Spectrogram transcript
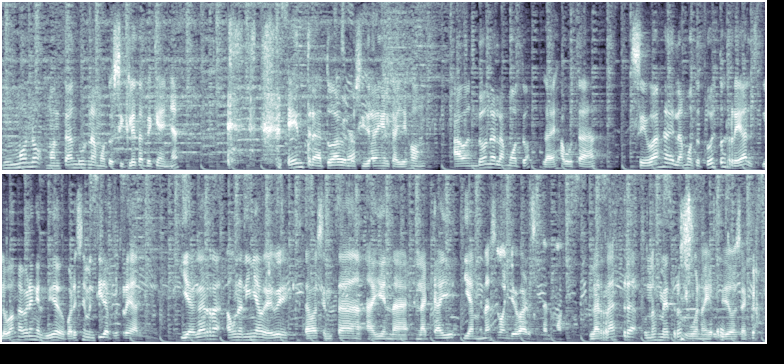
un mono montando una motocicleta pequeña. entra a toda velocidad en el callejón, abandona la moto, la deja botada se baja de la moto, todo esto es real, lo van a ver en el video, parece mentira pero es real, y agarra a una niña bebé que estaba sentada ahí en la, en la calle y amenaza con llevarse la moto. La arrastra unos metros y bueno, ahí el video se acaba.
